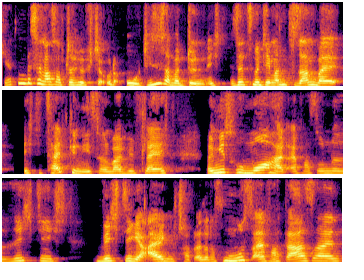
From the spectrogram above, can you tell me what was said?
die hat ein bisschen was auf der Hüfte oder oh, die ist aber dünn. Ich sitze mit jemandem zusammen, weil ich die Zeit genieße und weil wir vielleicht, bei mir ist Humor halt einfach so eine richtig wichtige Eigenschaft. Also das muss einfach da sein,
